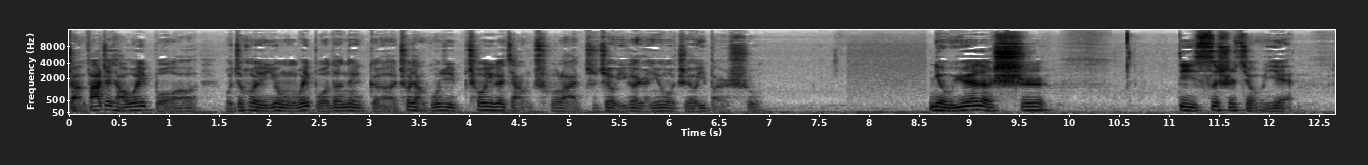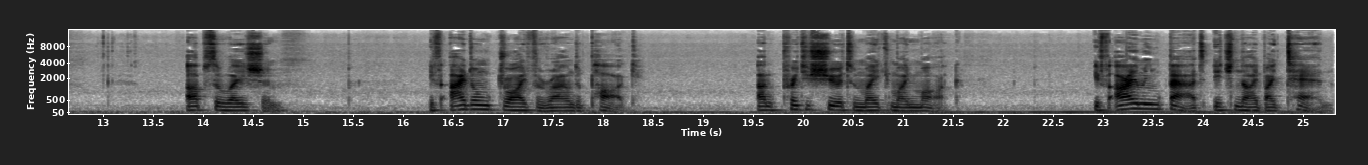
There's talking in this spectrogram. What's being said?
转发这条微博，我就会用微博的那个抽奖工具抽一个奖出来，只只有一个人，因为我只有一本书。纽约的诗，第四十九页。Observation: If I don't drive around the park. I'm pretty sure to make my mark. If I am in bed each night by ten,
